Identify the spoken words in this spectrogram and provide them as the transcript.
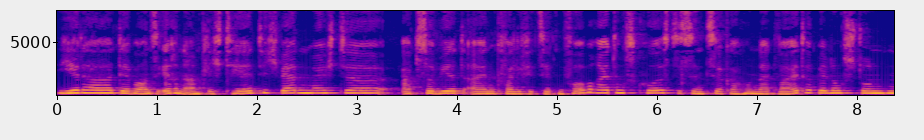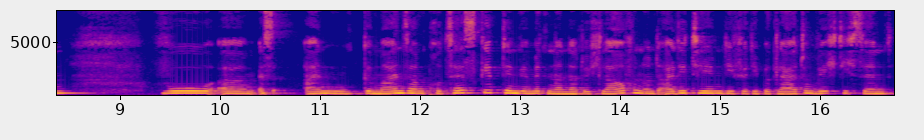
Jeder, der bei uns ehrenamtlich tätig werden möchte, absolviert einen qualifizierten Vorbereitungskurs. Das sind circa 100 Weiterbildungsstunden, wo ähm, es einen gemeinsamen Prozess gibt, den wir miteinander durchlaufen und all die Themen, die für die Begleitung wichtig sind,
